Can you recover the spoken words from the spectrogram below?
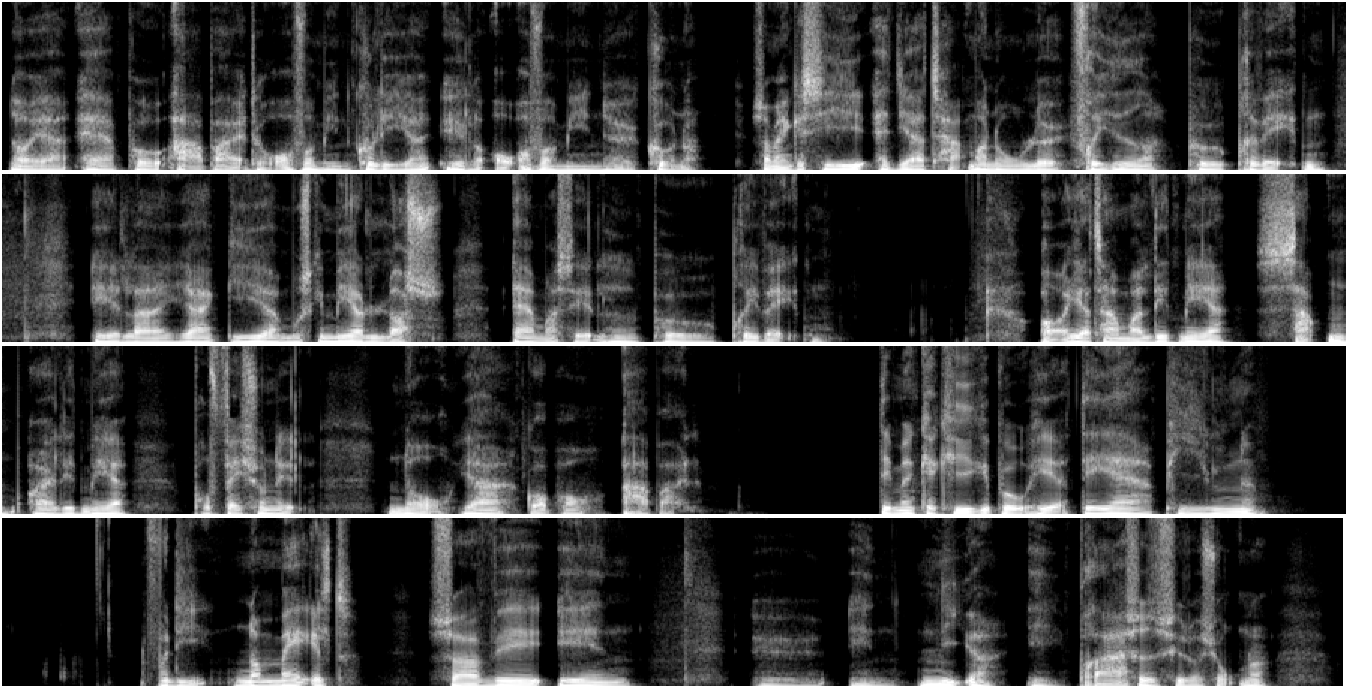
når jeg er på arbejde over for mine kolleger eller over for mine øh, kunder. Så man kan sige, at jeg tager mig nogle øh, friheder på privaten, eller jeg giver måske mere los af mig selv på privaten. Og jeg tager mig lidt mere sammen og er lidt mere professionel, når jeg går på arbejde. Det man kan kigge på her, det er pilene. Fordi normalt så vil en, øh, en nier i pressede situationer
